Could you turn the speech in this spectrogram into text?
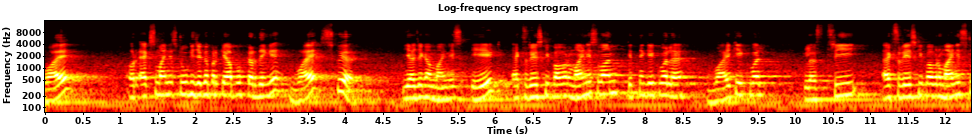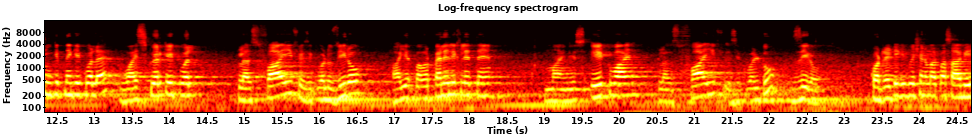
y और x माइनस टू की जगह पर क्या पुट कर देंगे? y स्क्वेयर ये आ जाएगा माइनस एट एक्स रेस की पावर माइनस वन कितने के इक्वल है? y के equal plus three x raise की पावर माइनस टू कितने के इक्वल है? वाई स्क्वेयर के equal plus five is equal to zero higher power पहले लिख लेते हैं। Minus eight y plus five is equal to zero quadratic equation हमारे पास आ गई।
